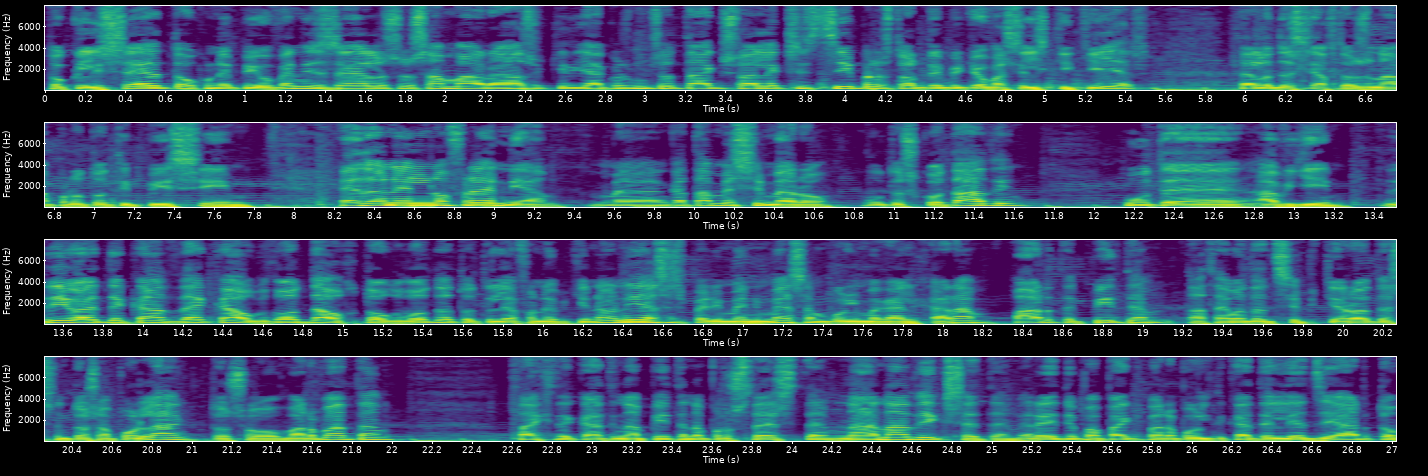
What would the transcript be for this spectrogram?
το κλισέ. Το έχουν πει ο Βενιζέλος, ο Σαμαράς, ο Κυριάκος Μητσοτάκης, ο Αλέξης Τσίπρας. Τώρα το είπε και ο Βασίλης Κικίλιας, θέλοντας και αυτός να πρωτοτυπήσει. Εδώ είναι Ελληνοφρένεια. Με, κατά μεσήμερο. Ούτε σκοτάδι, ούτε αυγή. 2.11.10.80.880 το τηλέφωνο επικοινωνία. Σας περιμένει μέσα με πολύ μεγάλη χαρά. Πάρτε, πείτε. Τα θέματα της επικαιρότητας είναι τόσο πολλά, τόσο βαρβάτα. Θα έχετε κάτι να πείτε, να προσθέσετε, να αναδείξετε. radio το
